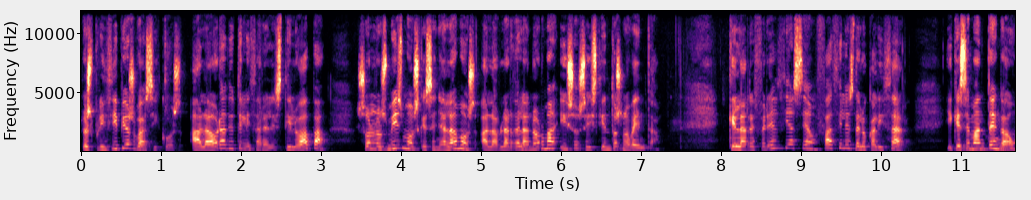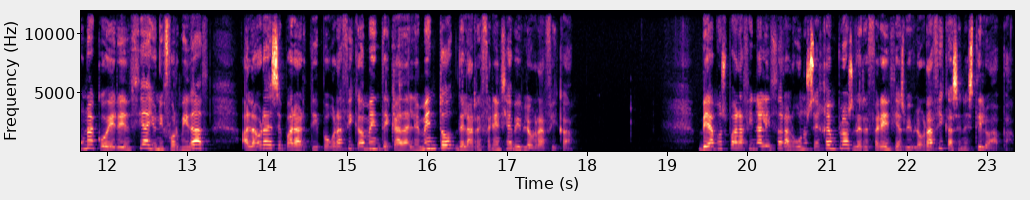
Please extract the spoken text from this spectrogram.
Los principios básicos a la hora de utilizar el estilo APA son los mismos que señalamos al hablar de la norma ISO 690. Que las referencias sean fáciles de localizar y que se mantenga una coherencia y uniformidad a la hora de separar tipográficamente cada elemento de la referencia bibliográfica. Veamos para finalizar algunos ejemplos de referencias bibliográficas en estilo APA.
